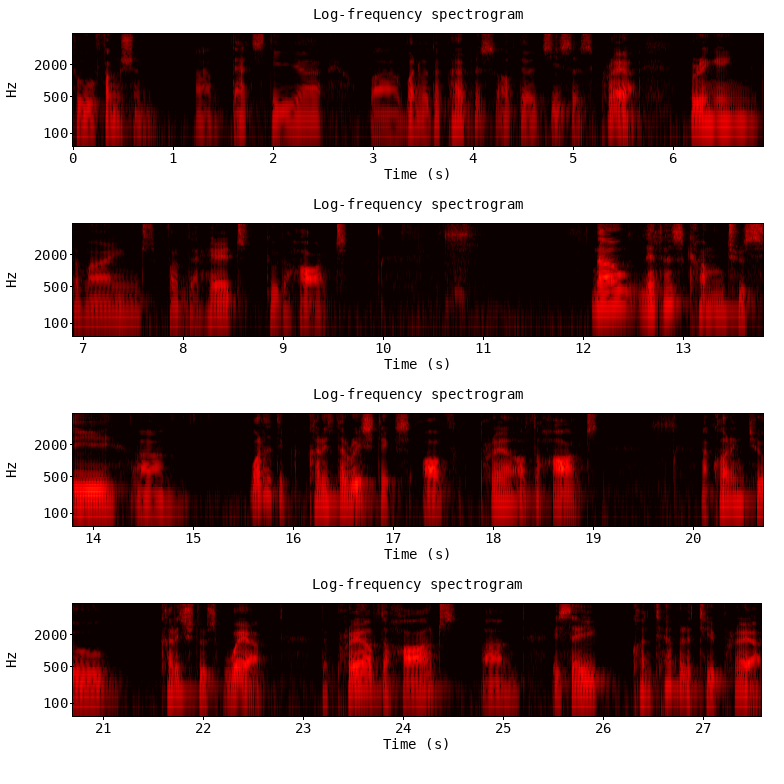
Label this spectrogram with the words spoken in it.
to function. Um, that's the uh, uh, one of the purpose of the Jesus prayer, bringing the mind from the head to the heart. Now let us come to see um, what are the characteristics of prayer of the heart. According to Callistus Ware, the prayer of the heart um, a contemplative prayer.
